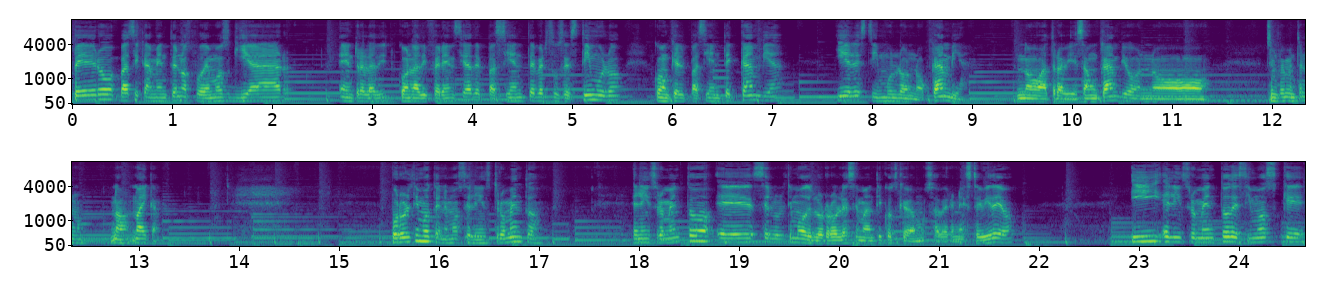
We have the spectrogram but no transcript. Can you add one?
Pero básicamente nos podemos guiar entre con la diferencia de paciente versus estímulo, con que el paciente cambia y el estímulo no cambia. No atraviesa un cambio, no Simplemente no, no, no hay cambio. Por último tenemos el instrumento. El instrumento es el último de los roles semánticos que vamos a ver en este video. Y el instrumento decimos que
